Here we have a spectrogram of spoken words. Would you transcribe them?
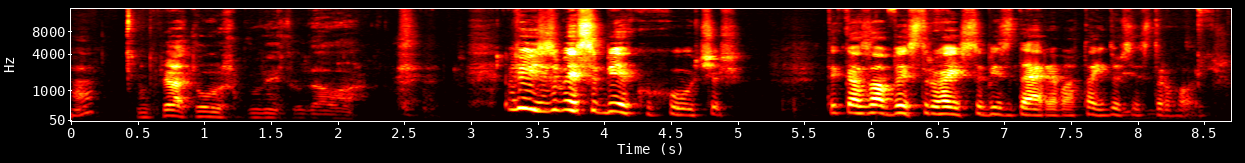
Ага. Опять ложку не туди. ва. Візьми собі, яку хочеш. Ти казав, вистругаєш собі з дерева, та й досі стругаєш.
